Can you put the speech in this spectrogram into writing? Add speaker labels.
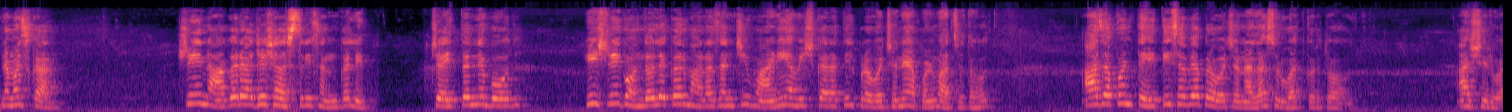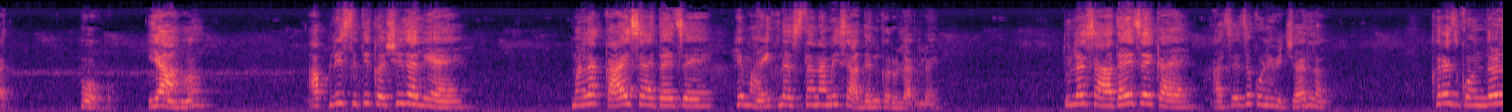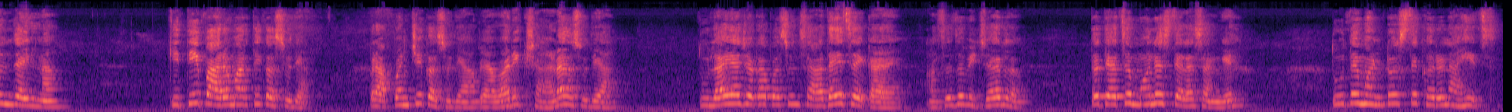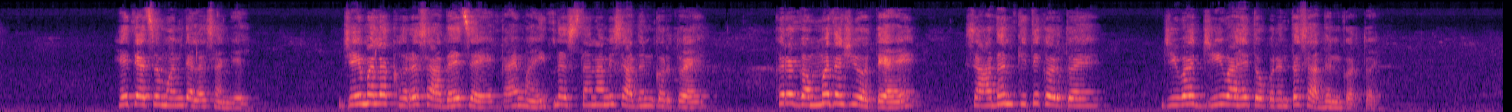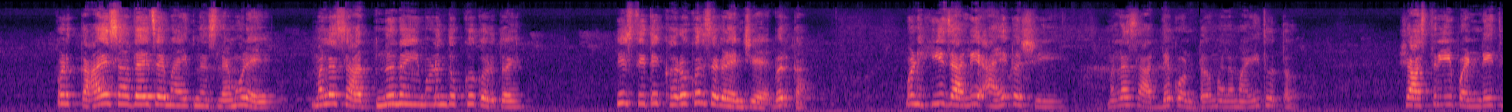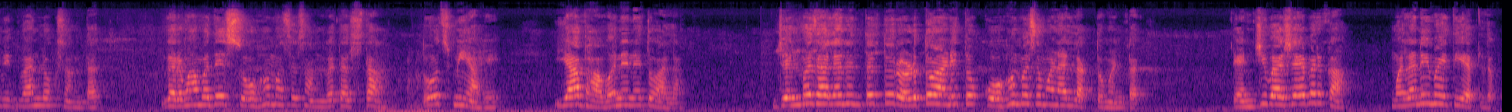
Speaker 1: नमस्कार. श्री नागराजशास्त्री संकलित चैतन्यबोध ही श्री गोंदवलेकर महाराजांची वाणी आविष्कारातील प्रवचने आपण वाचत आहोत. आज आपण तेहतीसाव्या प्रवचनाला सुरुवात करतो आहोत. आशीर्वाद. हो हो. या हं. आपली स्थिती कशी झाली आहे? मला काय साधायचं आहे हे माहीत नसताना मी साधन करू लागलो आहे तुला साधायचं आहे काय? असे जर कोणी विचारलं खरंच गोंधळून जाईल ना? किती पारमार्थिक असू द्या प्रापंचिक असू द्या व्यावहारिक शहाणा असू द्या तुला या जगापासून साधायचं आहे काय? असं जर विचारलं तर त्याचं मनच त्याला सांगेल. तू ते म्हणतोस ते खरं नाहीच. हे त्याचं मन त्याला सांगेल. जे मला खरं साधायचं आहे काय माहीत नसताना मी साधन करतो आहे खरं गंमत अशी होते आहे साधन किती करतो आहे जीवात जीव आहे तोपर्यंत साधन करतो आहे पण काय साधायचं आहे माहीत नसल्यामुळे मला साधनं नाही म्हणून दुःख करतो आहे ही स्थिती खरोखर सगळ्यांची आहे बरं का? पण ही झाली आहे कशी? मला साध्य कोणतं? मला माहीत होतं. शास्त्री पंडित विद्वान लोक सांगतात गर्वामध्ये सोहम असं सांगत असता तोच मी आहे. या भावनेने तो आला. जन्म झाल्यानंतर तो रडतो आणि तो कोहम असं म्हणायला लागतो म्हणतात. त्यांची भाषा आहे बरं का? मला नाही माहिती यातलं.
